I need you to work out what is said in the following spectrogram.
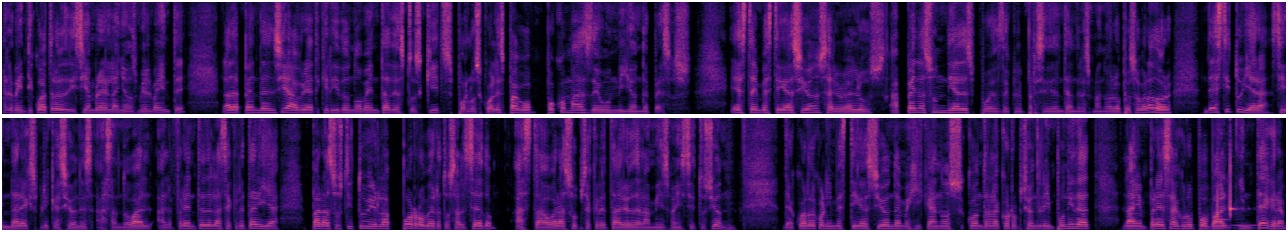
el 24 de diciembre del año 2020, la dependencia habría adquirido 90 de estos kits por los cuales pagó poco más de un millón de pesos. Esta investigación salió a la luz apenas un día después de que el presidente Andrés Manuel López Obrador destituyera sin dar explicaciones a Sandoval al frente de la Secretaría para sustituirla por Roberto Salcedo, hasta ahora subsecretario de la misma institución. De acuerdo con la investigación de Mexicanos contra la Corrupción y la Impunidad, la empresa Grupo Val Integra,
